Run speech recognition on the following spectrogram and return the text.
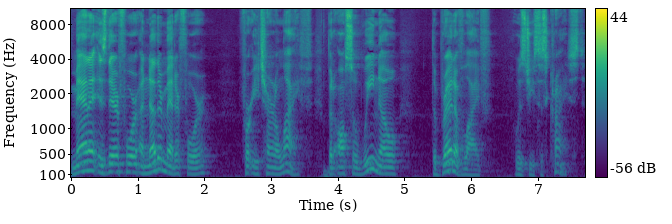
Manna is therefore another metaphor for eternal life, but also we know the bread of life was Jesus Christ.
